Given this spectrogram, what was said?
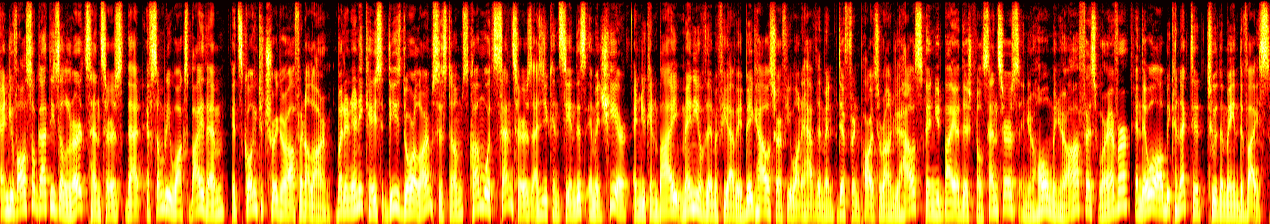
And you've also got these alert sensors that if somebody walks by them, it's going to trigger off an alarm. But in any case, these door alarm systems come with sensors, as you can see in this image here, and you can buy many of them if you have a big house or if you want to have them in different parts around your house, then you'd buy additional sensors in your home, in your office, wherever, and they will all be connected to the main device.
